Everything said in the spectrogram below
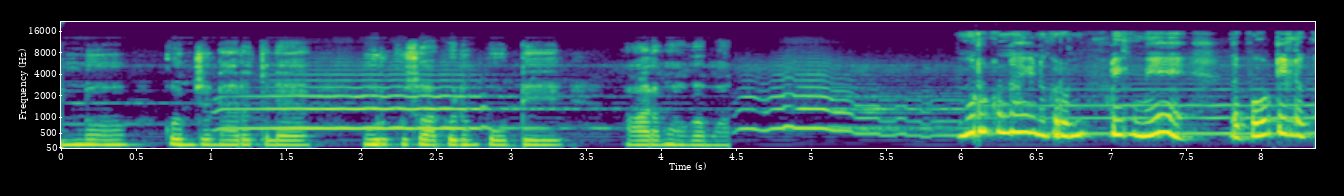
இன்னும் கொஞ்ச நேரத்தில் முறுக்கு சாப்பிடும் போட்டி ஆரம்பமாகுமா முறுக்குன்னா எனக்கு ரொம்ப பிடிக்குமே. இந்த போட்டியில்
